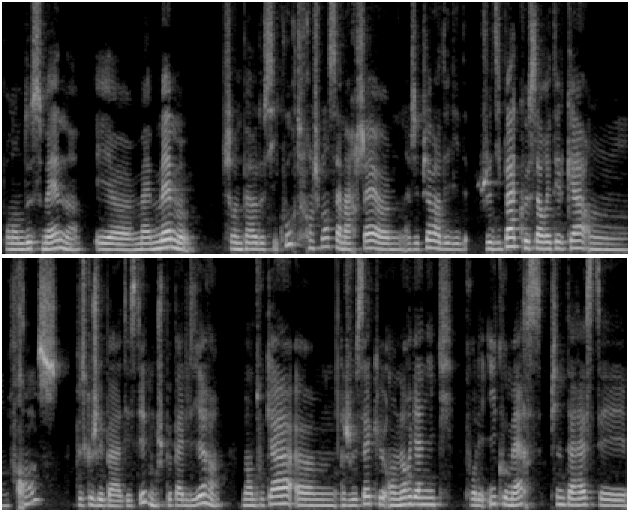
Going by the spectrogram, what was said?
pendant deux semaines. Et même sur une période aussi courte, franchement, ça marchait. j'ai pu avoir des leads. Je dis pas que ça aurait été le cas en France, puisque je ne l'ai pas testé, donc je ne peux pas le dire. Mais en tout cas, je sais qu'en organique, pour les e-commerce, Pinterest est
